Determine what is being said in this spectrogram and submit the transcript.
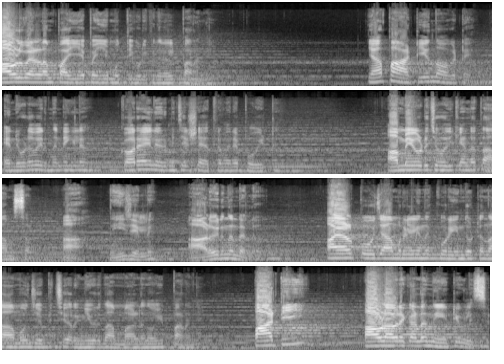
അവൾ വെള്ളം പയ്യെ പയ്യെ മുത്തി കുടിക്കുന്നതിൽ പറഞ്ഞു. ഞാൻ പാട്ടിയെ നോക്കട്ടെ. എന്റെ കൂടെ വരുന്നുണ്ടെങ്കിൽ കുറെ ആയാലും ഒരുമിച്ച് ക്ഷേത്രം വരെ പോയിട്ട്. അമ്മയോട് ചോദിക്കേണ്ട താമസം. ആ നീ ചെല്ലേ. ആൾ വരുന്നുണ്ടല്ലോ. അയാൾ പൂജാമുറിയിൽ നിന്ന് കുറിയും തൊട്ട് നാമവും ജപിച്ച് ഇറങ്ങി വരുന്ന അമ്മാളെ നോക്കി പറഞ്ഞു. പാട്ടി അവൾ അവരെ കണ്ട് നീട്ടി വിളിച്ചു.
